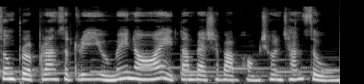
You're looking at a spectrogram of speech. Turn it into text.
ทรงโปรดปรานสตรีอยู่ไม่น้อยตามแบบฉบับของชนชั้นสูง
